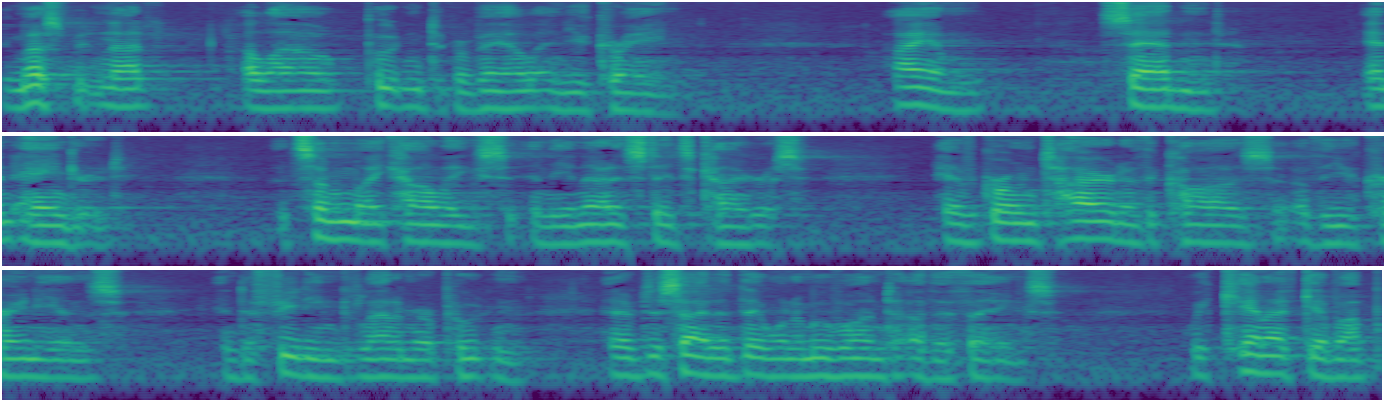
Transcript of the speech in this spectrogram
We must not allow Putin to prevail in Ukraine. I am saddened and angered that some of my colleagues in the United States Congress have grown tired of the cause of the Ukrainians in defeating Vladimir Putin and have decided they want to move on to other things. We cannot give up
